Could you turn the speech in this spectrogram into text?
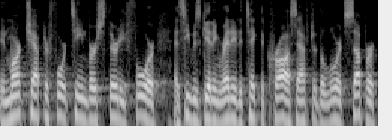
In Mark chapter 14, verse 34, as he was getting ready to take the cross after the Lord's Supper,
